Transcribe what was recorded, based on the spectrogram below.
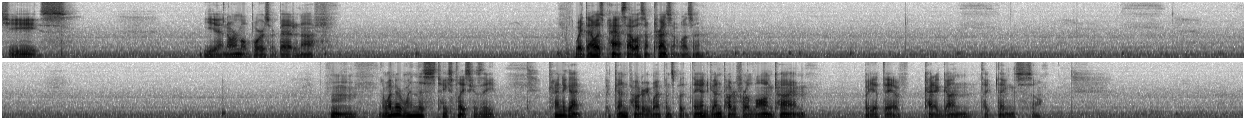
Jeez. Yeah, normal boars are bad enough. Wait, that was past. That wasn't present, was it? Wonder when this takes place because they kind of got the gunpowdery weapons, but they had gunpowder for a long time. But yet they have kind of gun type things, so.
